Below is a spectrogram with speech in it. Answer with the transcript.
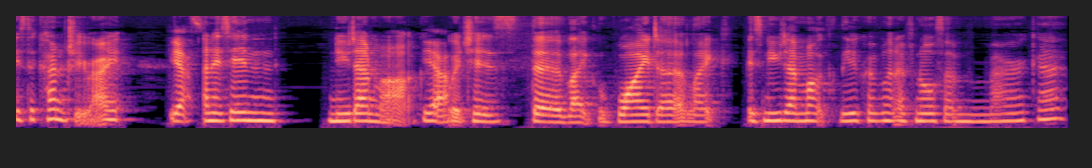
is the country, right? Yes. And it's in New Denmark, Yeah. which is the like wider like is New Denmark the equivalent of North America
